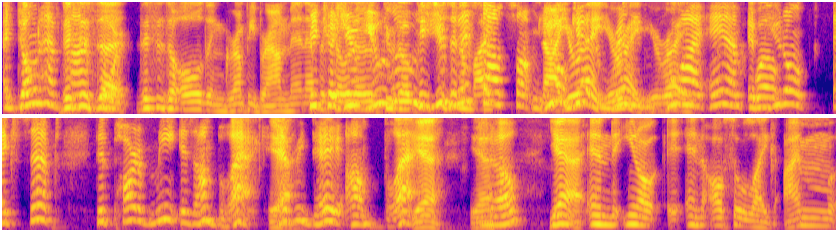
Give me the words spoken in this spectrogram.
I don't have time. This time is for a it. this is an old and grumpy brown men Because you, you lose, you Teachers and a miss out something. No, you get right, you're really right, you're who right. I am if Well- you don't accept that part of me is I'm black. Yeah. Every day I'm black. Yeah. Yeah. You know? Yeah, and you know, and also like I'm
